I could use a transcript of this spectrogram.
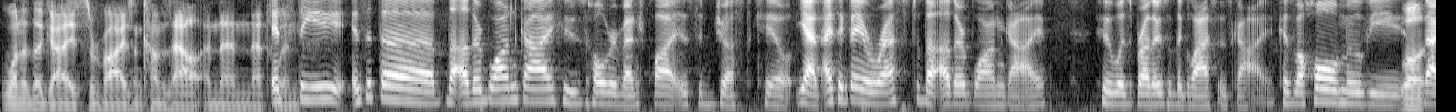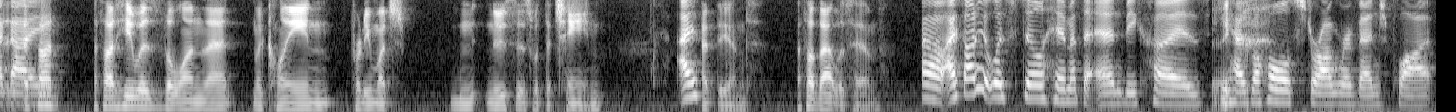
one of the guys survives and comes out and then that's It's when the is it the the other blonde guy whose whole revenge plot is to just kill? Yeah, I think they arrest the other blonde guy, who was brothers with the glasses guy, because the whole movie well that guy. I thought I thought he was the one that McClane pretty much nooses with the chain I at the end. I thought that was him. Oh, I thought it was still him at the end because he has a whole strong revenge plot.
